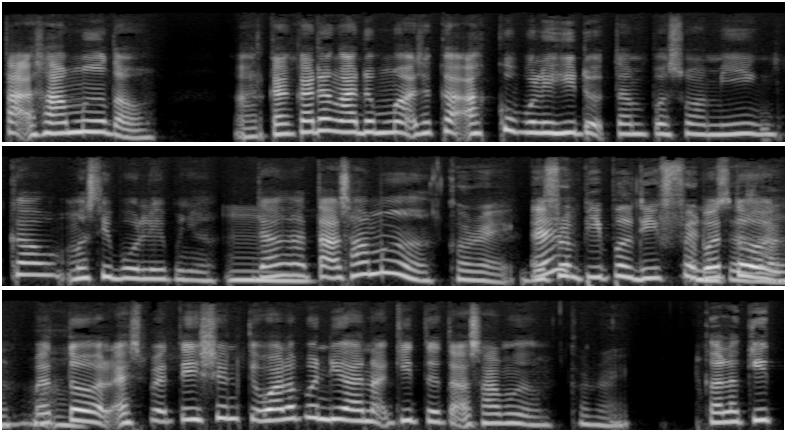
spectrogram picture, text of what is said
Tak sama tau. Kadang-kadang ada mak cakap aku boleh hidup tanpa suami, kau mesti boleh punya. Mm. Jangan tak sama. Correct. Different people different. Eh? betul, Ustazah. Ah, betul. Expectation walaupun dia anak kita tak sama. Correct. Kalau kita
